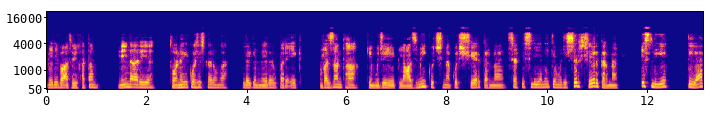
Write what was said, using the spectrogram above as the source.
میری بات ہوئی ختم۔ نیند آ رہی ہے، سونے کی کوشش کروں گا، لیکن میرے اوپر ایک وزن تھا کہ مجھے ایک لازمی کچھ نہ کچھ شیئر کرنا ہے۔ صرف اس لیے نہیں کہ مجھے صرف شیئر کرنا ہے، اس لیے کہ یار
